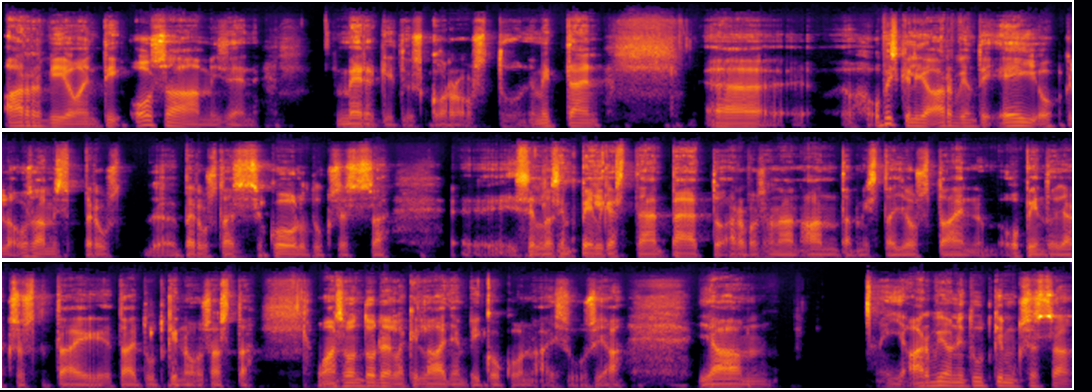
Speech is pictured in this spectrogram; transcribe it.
arviointiosaamisen merkitys korostuu. Nimittäin äh, opiskelija-arviointi ei ole kyllä osaamisperustaisessa koulutuksessa sellaisen pelkästään päättöarvosanan antamista jostain opintojaksosta tai, tai tutkinnon osasta, vaan se on todellakin laajempi kokonaisuus. Ja, ja ja arvioinnin tutkimuksessa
